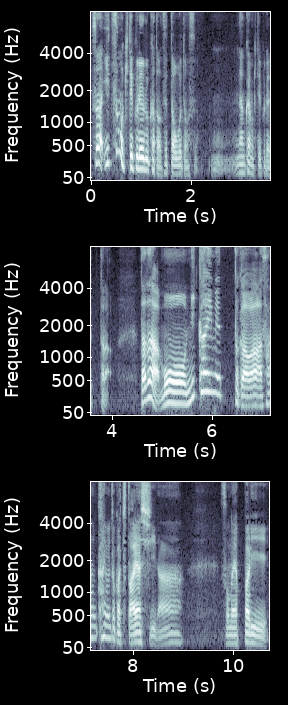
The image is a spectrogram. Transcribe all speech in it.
それはいつも来てくれる方は絶対覚えてますよ、うん、何回も来てくれたら。ただもう2回目とかは、3回目とかちょっと怪しいな。そのやっぱり、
